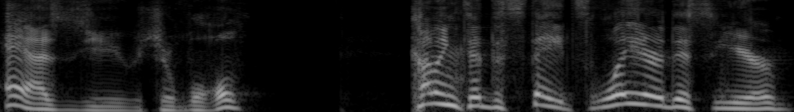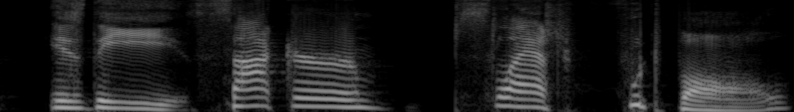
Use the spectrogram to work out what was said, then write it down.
as usual. Coming to the States later this year is the soccer slash football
